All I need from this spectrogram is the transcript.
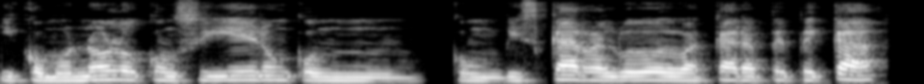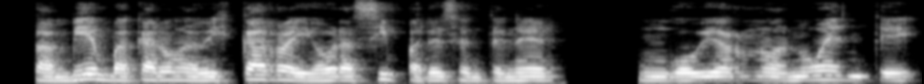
y como no lo consiguieron con, con Vizcarra luego de vacar a PPK, también vacaron a Vizcarra y ahora sí parecen tener un gobierno anuente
